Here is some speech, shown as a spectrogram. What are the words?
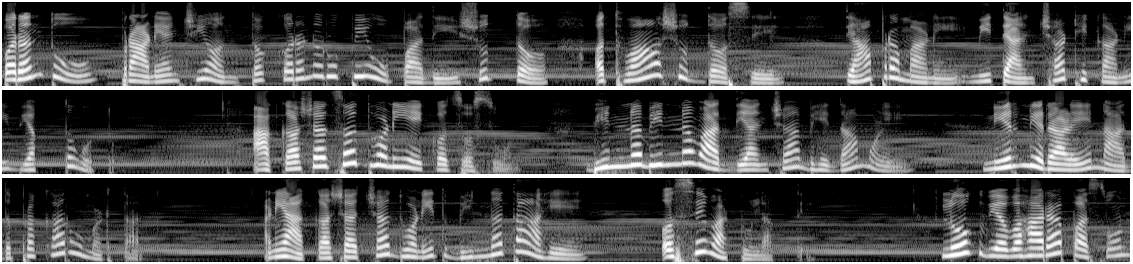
परंतु प्राण्यांची अंतःकरणरूपी उपाधी शुद्ध अथवा अशुद्ध असेल त्याप्रमाणे मी त्यांच्या ठिकाणी व्यक्त होतो. आकाशाचा ध्वनी एकच असून भिन्न भिन्न वाद्यांच्या भेदामुळे निरनिराळे नादप्रकार उमटतात. आणि आकाशाच्या ध्वनीत भिन्नता आहे असे वाटू लागते. लोक व्यवहारापासून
